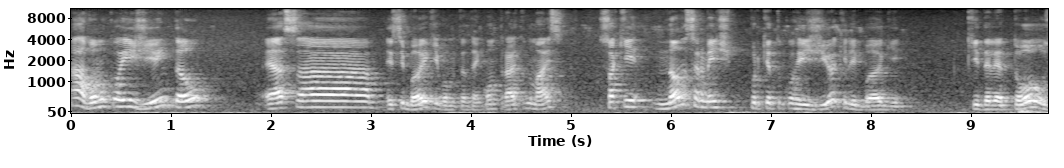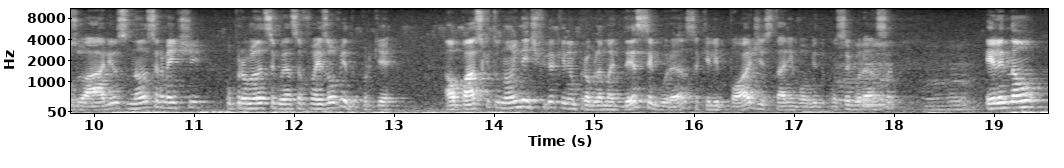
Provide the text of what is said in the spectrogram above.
ah, vamos corrigir então essa esse bug, vamos tentar encontrar e tudo mais. Só que não necessariamente porque tu corrigiu aquele bug que deletou usuários, não necessariamente o problema de segurança foi resolvido, porque ao passo que tu não identifica que ele é um problema de segurança, que ele pode estar envolvido com segurança, ele não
